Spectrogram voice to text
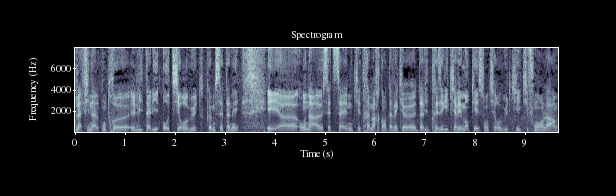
la finale contre l'Italie au tir au but, comme cette année. Et euh, on a euh, cette scène qui est très marquante avec euh, David Trezeguet qui avait manqué son tir au but, qui, qui fond en larmes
